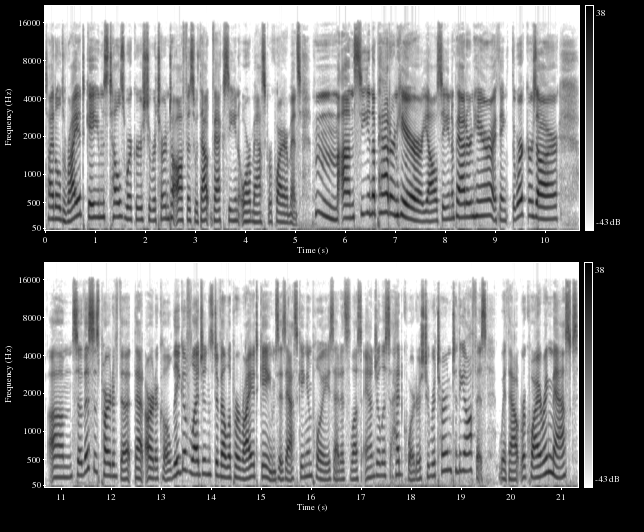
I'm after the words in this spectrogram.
titled Riot Games Tells Workers to Return to Office Without Vaccine or Mask Requirements. Hmm, I'm seeing a pattern here. Y'all seeing a pattern here? I think the workers are. Um, so, this is part of the, that article. League of Legends developer Riot Games is asking employees at its Los Angeles headquarters to return to the office without requiring masks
